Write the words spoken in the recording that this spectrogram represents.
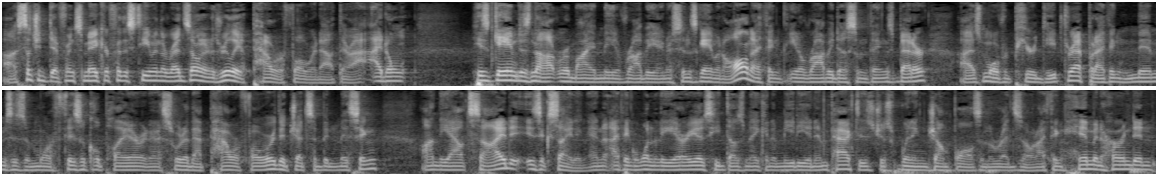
uh, such a difference maker for this team in the red zone and is really a power forward out there. I, I, don't. His game does not remind me of Robbie Anderson's game at all, and I think you know Robbie does some things better uh, as more of a pure deep threat. But I think Mims is a more physical player and a sort of that power forward that Jets have been missing on the outside is exciting. And I think one of the areas he does make an immediate impact is just winning jump balls in the red zone. I think him and Herndon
